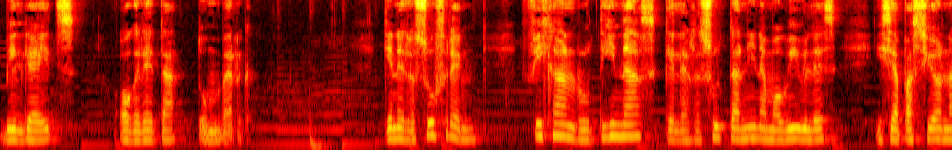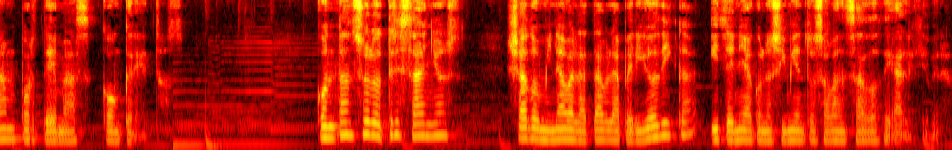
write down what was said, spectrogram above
Bill Gates o Greta Thunberg. Quienes lo sufren fijan rutinas que les resultan inamovibles y se apasionan por temas concretos. Con tan solo tres años ya dominaba la tabla periódica y tenía conocimientos avanzados de álgebra.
